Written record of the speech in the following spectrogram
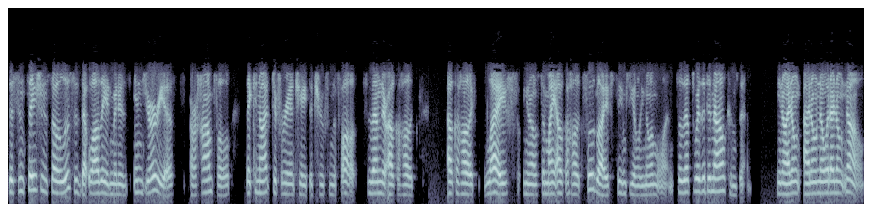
the sensation is so elusive that while they admit it is injurious or harmful, they cannot differentiate the true from the false. To them, their alcoholic alcoholic life, you know, so my alcoholic food life seems the only normal one. So that's where the denial comes in. You know, I don't I don't know what I don't know.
